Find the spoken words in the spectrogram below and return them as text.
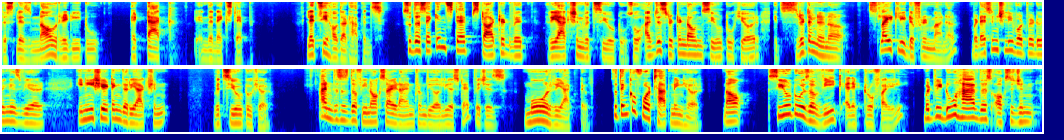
this is now ready to attack in the next step. Let's see how that happens. So the second step started with reaction with CO2. So I've just written down CO2 here. It's written in a slightly different manner, but essentially what we're doing is we are initiating the reaction with CO2 here. And this is the phenoxide ion from the earlier step, which is more reactive. So think of what's happening here. Now, CO2 is a weak electrophile, but we do have this oxygen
